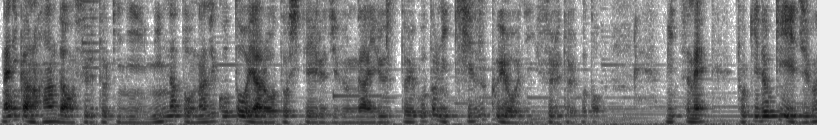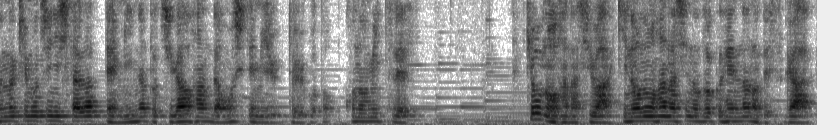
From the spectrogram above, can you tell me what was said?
何かの判断をする時にみんなと同じことをやろうとしている自分がいるということに気づくようにするということ。3つ目時々自分の気持ちに従ってみんなと違う判断をしてみるということ。この3つです。今日のお話は昨日のお話の続編なのですが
